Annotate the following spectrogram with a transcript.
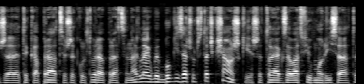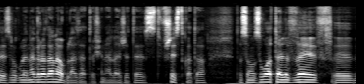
że etyka pracy, że kultura pracy. Nagle jakby Bugi zaczął czytać książki. Jeszcze to, jak załatwił Morisa, to jest w ogóle nagroda Nobla za to się należy. To jest wszystko. To, to są złote lwy, w, y,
